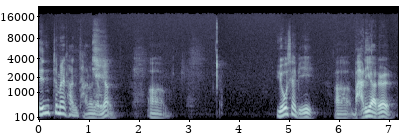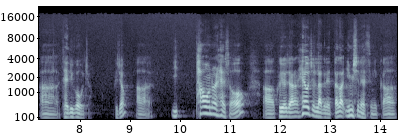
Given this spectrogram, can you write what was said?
인트맷한 단어냐면, 어, 요셉이 어, 마리아를 어, 데리고 오죠. 그죠? 어, 이, 파혼을 해서 어, 그 여자랑 헤어질라 그랬다가 임신했으니까.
